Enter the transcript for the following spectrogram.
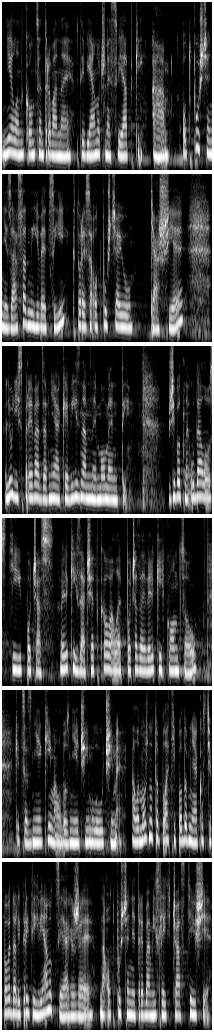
nielen koncentrované v tie vianočné sviatky. A odpúšťanie zásadných vecí, ktoré sa odpúšťajú ťažšie, ľudí sprevádza v nejaké významné momenty životné udalosti počas veľkých začiatkov, ale počas aj veľkých koncov, keď sa s niekým alebo s niečím lúčime. Ale možno to platí podobne, ako ste povedali pri tých Vianociach, že na odpúšťanie treba myslieť častejšie.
